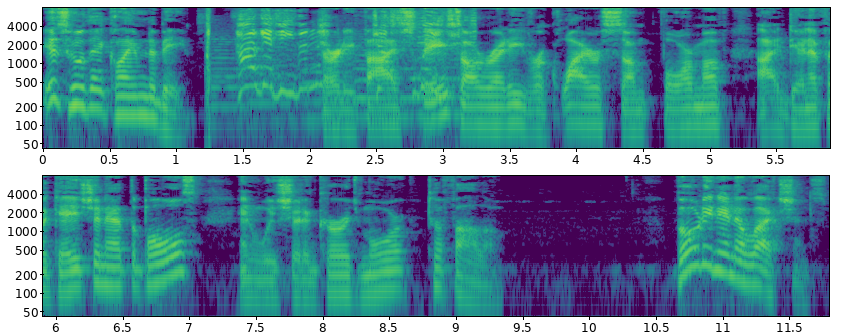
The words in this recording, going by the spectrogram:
is who they claim to be. I'll get even. 35 Just states wait. already require some form of identification at the polls, and we should encourage more to follow. Voting in elections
